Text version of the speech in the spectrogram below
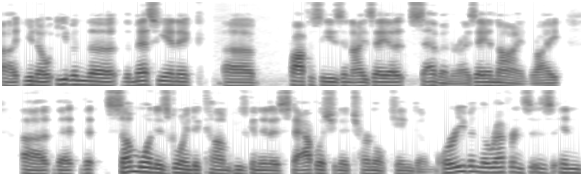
uh, you know even the the messianic uh, prophecies in Isaiah seven or Isaiah nine, right? Uh, that that someone is going to come who's going to establish an eternal kingdom, or even the references in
